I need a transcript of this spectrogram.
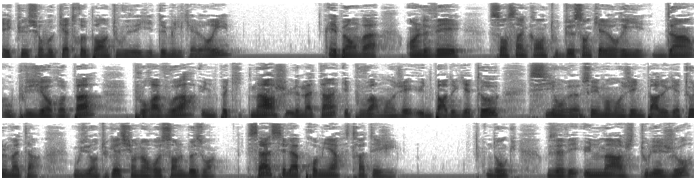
et que sur vos quatre repas en tout vous ayez 2000 calories. Eh ben, on va enlever 150 ou 200 calories d'un ou plusieurs repas pour avoir une petite marge le matin et pouvoir manger une part de gâteau si on veut absolument manger une part de gâteau le matin, ou en tout cas si on en ressent le besoin. Ça, c'est la première stratégie. Donc, vous avez une marge tous les jours.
